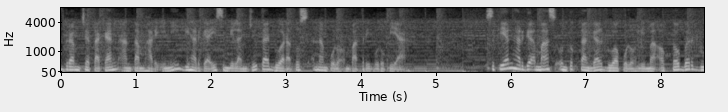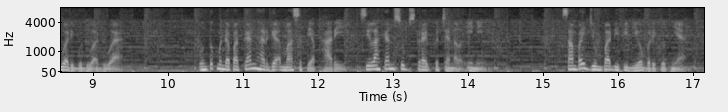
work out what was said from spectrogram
gram cetakan antam hari ini dihargai Rp9.264.000. Sekian harga emas untuk tanggal 25 Oktober 2022. Untuk mendapatkan harga emas setiap hari, silahkan subscribe ke channel ini. Sampai jumpa di video berikutnya.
